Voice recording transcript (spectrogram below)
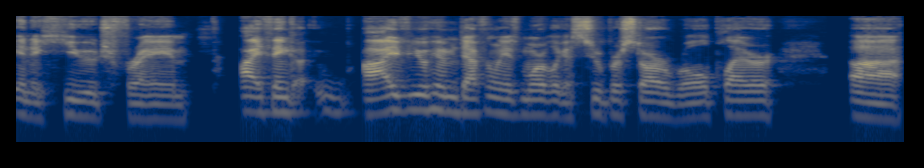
in a huge frame. I think I view him definitely as more of like a superstar role player. Uh,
